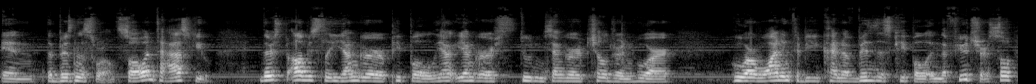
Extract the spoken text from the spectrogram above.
in the business world. So I wanted to ask you. There's obviously younger people, young, younger students, younger children who are who are wanting to be kind of business people in the future. So,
